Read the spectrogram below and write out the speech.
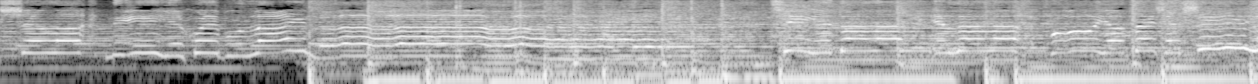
深了，你也回不来了。情也断了，也乱了，不要再相信了。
